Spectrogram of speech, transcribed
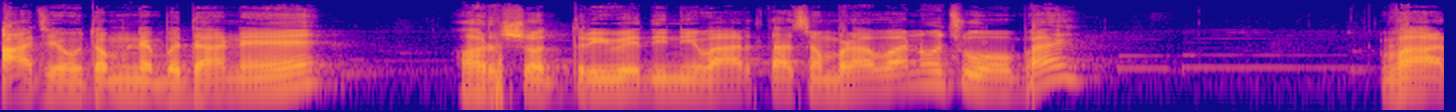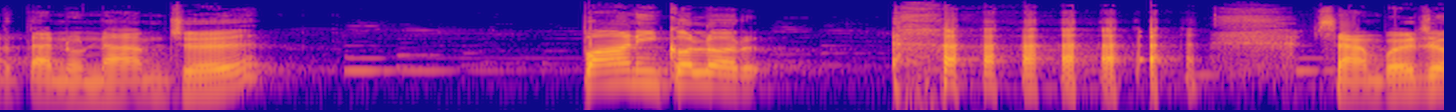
આજે હું તમને બધાને હર્ષદ ત્રિવેદીની વાર્તા સંભળાવવાનો છું ઓ ભાઈ. વાર્તાનું નામ છે પાણી કલર. સાંભળજો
